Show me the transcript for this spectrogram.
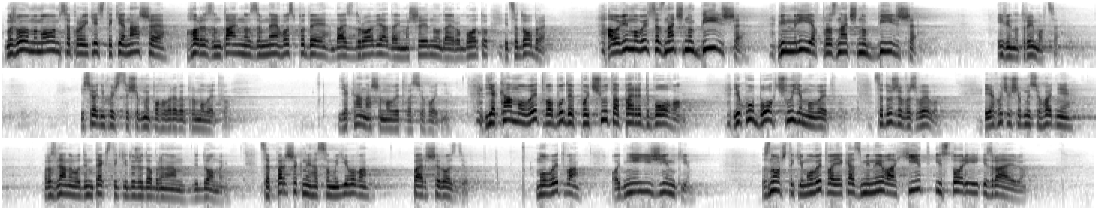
Можливо, ми мовимося про якесь таке наше горизонтально земне, Господи, дай здоров'я, дай машину, дай роботу, і це добре. Але він молився значно більше. Він мріяв про значно більше. І він отримав це. І сьогодні хочеться, щоб ми поговорили про молитву. Яка наша молитва сьогодні? Яка молитва буде почута перед Богом? Яку Бог чує молитву? Це дуже важливо. І я хочу, щоб ми сьогодні розглянули один текст, який дуже добре нам відомий. Це перша книга Самоїлова, перший розділ. Молитва однієї жінки. Знову ж таки, молитва, яка змінила хід історії Ізраїлю.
